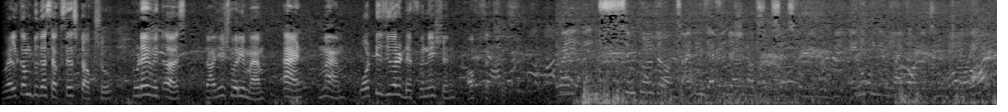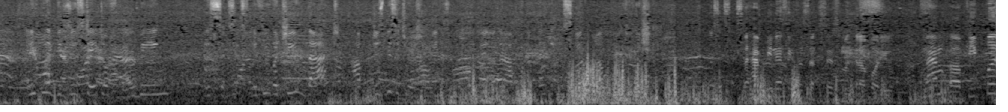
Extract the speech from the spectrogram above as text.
Welcome to the Success Talk Show. Today with us, Rajeshwari ma'am. And ma'am, what is your definition of success? Well, in simple terms, I think definition of success for me would be anything in life that gives you joy, anything that gives you a state of well-being is success. If you've achieved that, आप जिस भी situation में for you. Ma'am, uh, people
